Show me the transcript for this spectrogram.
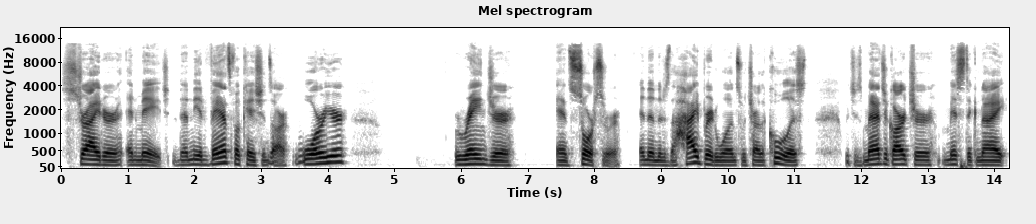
strider, and mage. Then the advanced vocations are warrior, ranger, and sorcerer. And then there's the hybrid ones, which are the coolest, which is magic archer, mystic knight,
